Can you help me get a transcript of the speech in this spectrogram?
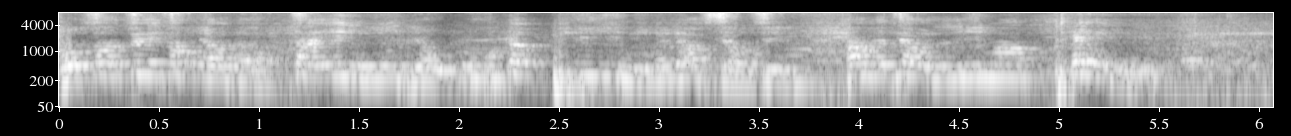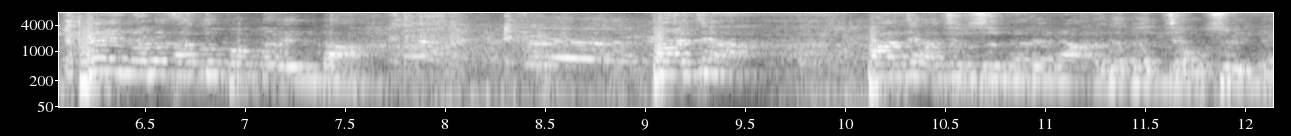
我说最重要的，在印尼有五个 P，你们要小心，他们叫 lima P，P 那么啥都帮不人打，八价，八价就是那个那那个缴税的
